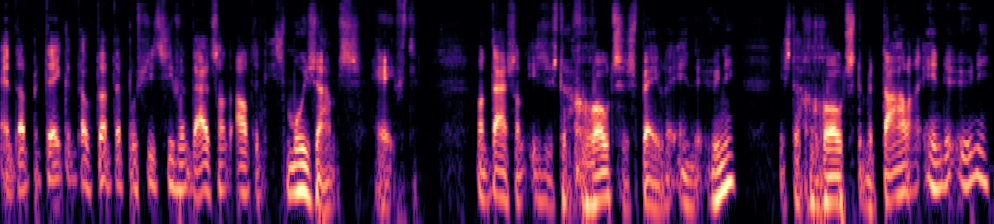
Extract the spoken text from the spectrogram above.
En dat betekent ook dat de positie van Duitsland altijd iets moeizaams heeft. Want Duitsland is dus de grootste speler in de Unie, is de grootste betaler in de Unie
